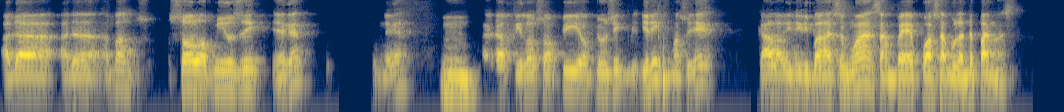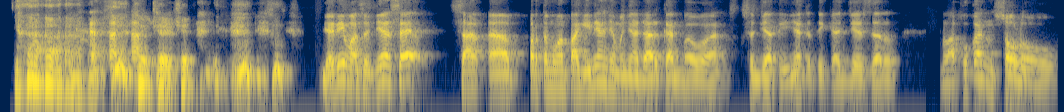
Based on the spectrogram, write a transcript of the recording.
Ada ada apa? Soul of music, ya kan? Ya kan? Hmm. Ada filosofi of music. Jadi maksudnya kalau ini dibahas semua sampai puasa bulan depan, Mas. okay, okay. Jadi maksudnya saya uh, pertemuan pagi ini hanya menyadarkan bahwa sejatinya ketika jazzer melakukan solo,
